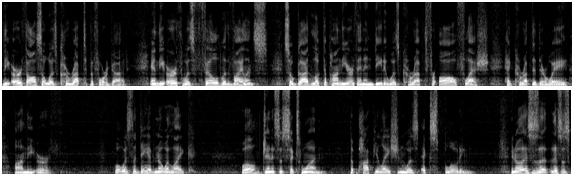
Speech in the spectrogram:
the earth also was corrupt before God, and the earth was filled with violence. So God looked upon the earth, and indeed it was corrupt, for all flesh had corrupted their way on the earth. What was the day of Noah like? Well, Genesis 6 1. The population was exploding. You know, this is, a, this is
